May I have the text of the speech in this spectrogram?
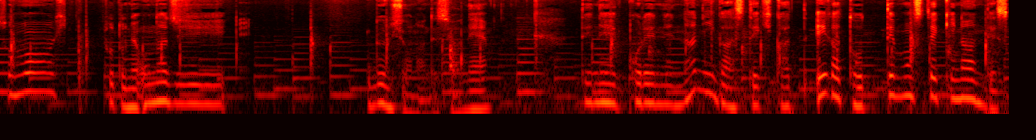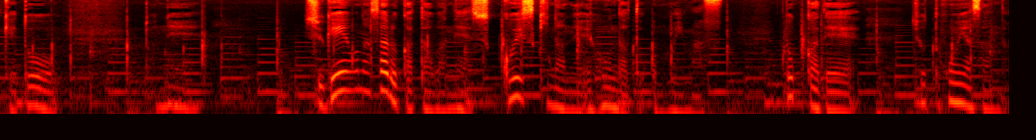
その人とね同じ文章なんですよね。でねこれね何が素敵かって絵がとっても素敵なんですけどとね手芸をなさる方はねすっごい好きなね絵本だと思います。どっかでちょっと本屋さんで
